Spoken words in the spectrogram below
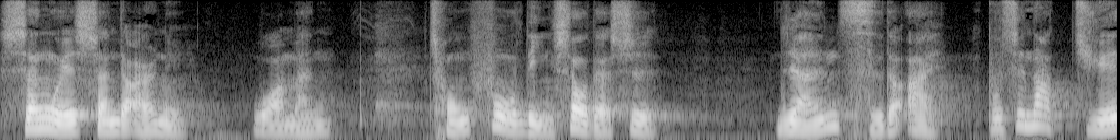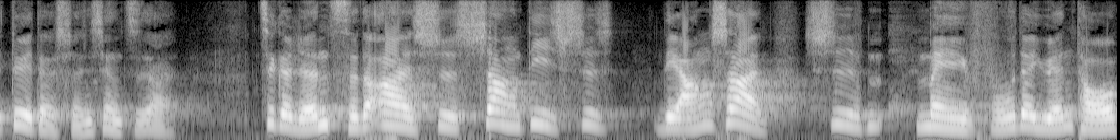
身为神的儿女，我们从父领受的是仁慈的爱，不是那绝对的神圣之爱。这个仁慈的爱是上帝是良善，是美福的源头，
